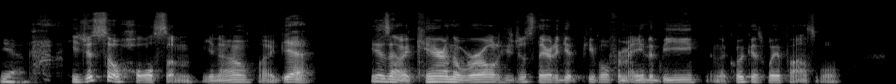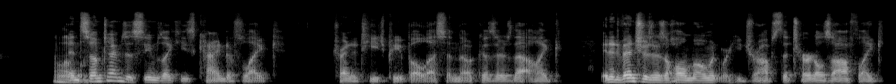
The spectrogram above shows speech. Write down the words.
yeah. He's just so wholesome, you know? Like Yeah, he doesn't have a care in the world. He's just there to get people from A to B in the quickest way possible. I love and him. sometimes it seems like he's kind of like trying to teach people a lesson though, because there's that like in Adventures, there's a whole moment where he drops the turtles off like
